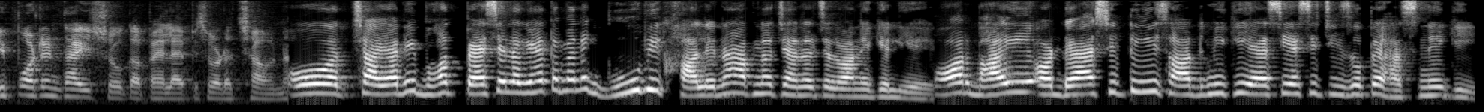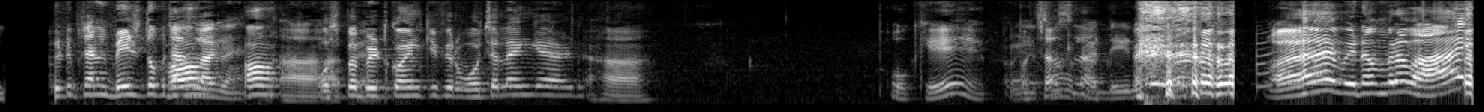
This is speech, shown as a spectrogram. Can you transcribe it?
इंपॉर्टेंट था इस शो का पहला एपिसोड अच्छा होना। ओ अच्छा यानी बहुत पैसे लगे हैं तो मैंने गू भी खा लेना अपना चैनल चलवाने के लिए। और भाई ऑडेसिटी इस आदमी की ऐसी ऐसी चीज़ों पे हंसने की। यूट्यूब चैनल बेच दो पचास लाख में। हाँ, उस पर बिटकॉइन की फिर वो चलाएँगे ऐड हाँ। ओके पचास लाख। ओए, विनम्र भाई।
